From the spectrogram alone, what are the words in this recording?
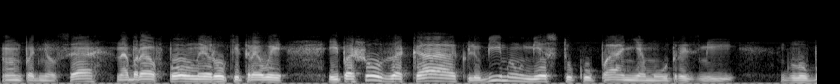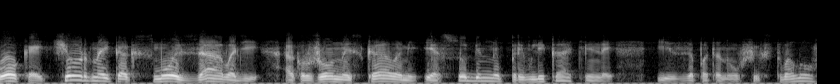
Он поднялся, набрав полные руки травы, и пошел за Ка к любимому месту купания мудрой змеи, глубокой, черной, как смоль заводи, окруженной скалами и особенно привлекательной из-за потонувших стволов.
